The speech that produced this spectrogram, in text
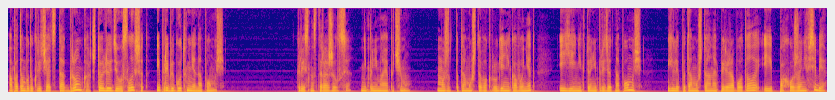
а потом буду кричать так громко, что люди услышат и прибегут мне на помощь. Крис насторожился, не понимая почему. Может, потому что в округе никого нет, и ей никто не придёт на помощь? Или потому что она переработала и, похоже, не в себе?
